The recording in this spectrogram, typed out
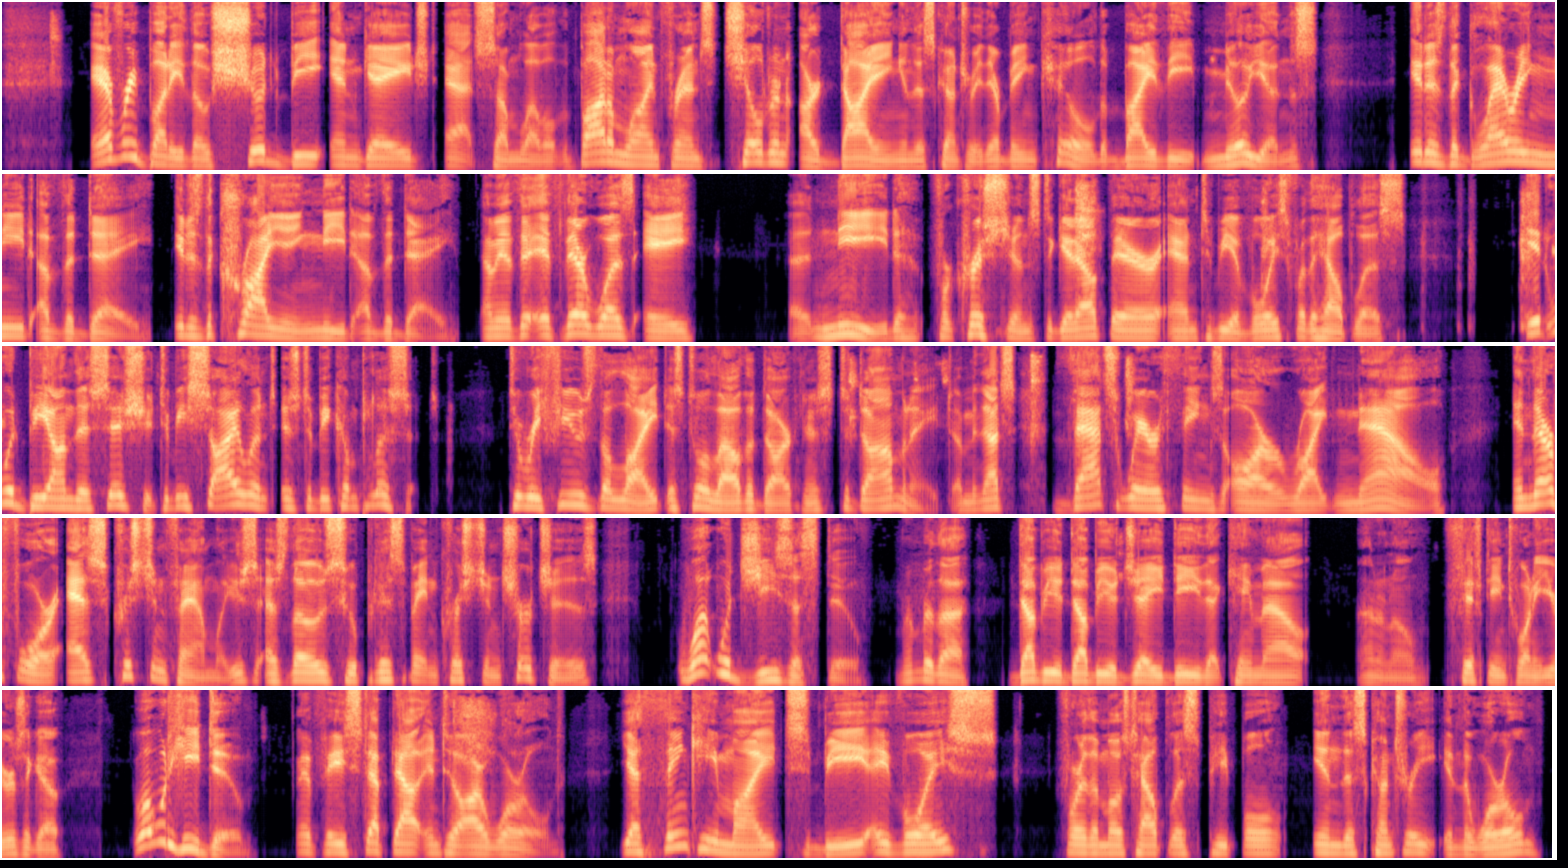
Everybody, though, should be engaged at some level. The bottom line, friends, children are dying in this country. They're being killed by the millions. It is the glaring need of the day. It is the crying need of the day. I mean, if, if there was a Uh, need for Christians to get out there and to be a voice for the helpless, it would be on this issue. To be silent is to be complicit to refuse the light is to allow the darkness to dominate. I mean, that's that's where things are right now. And therefore, as Christian families, as those who participate in Christian churches, what would Jesus do? Remember the WWJD that came out, I don't know, 15, 20 years ago? What would he do if he stepped out into our world? You think he might be a voice for the most helpless people in this country, in the world?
